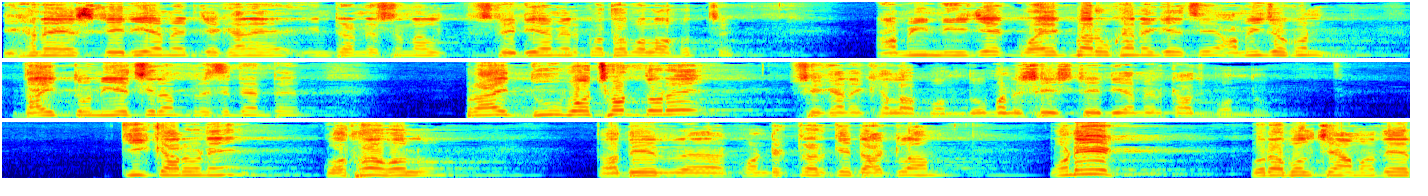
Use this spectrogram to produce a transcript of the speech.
এখানে স্টেডিয়ামের যেখানে ইন্টারন্যাশনাল স্টেডিয়ামের কথা বলা হচ্ছে আমি নিজে কয়েকবার ওখানে গেছি। আমি যখন দায়িত্ব নিয়েছিলাম প্রেসিডেন্টের প্রায় দু বছর ধরে সেখানে খেলা বন্ধ মানে সেই স্টেডিয়ামের কাজ বন্ধ। কি কারণে? কথা হলো, তাদের কন্ট্রাক্টরকে ডাকলাম। অনেক, ওরা বলছে আমাদের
